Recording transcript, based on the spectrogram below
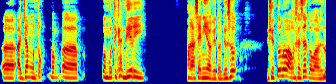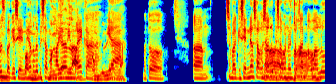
eh, ajang untuk mem- eh, membuktikan diri para senior gitu. Justru di situ lo harus lihat bahwa lu Hmm, sebagai senior lo bisa mengayomi lah, mereka. Ya, lah. betul. Em, sebagai senior seharusnya lu bisa Ah, menunjukkan ah. bahwa lu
